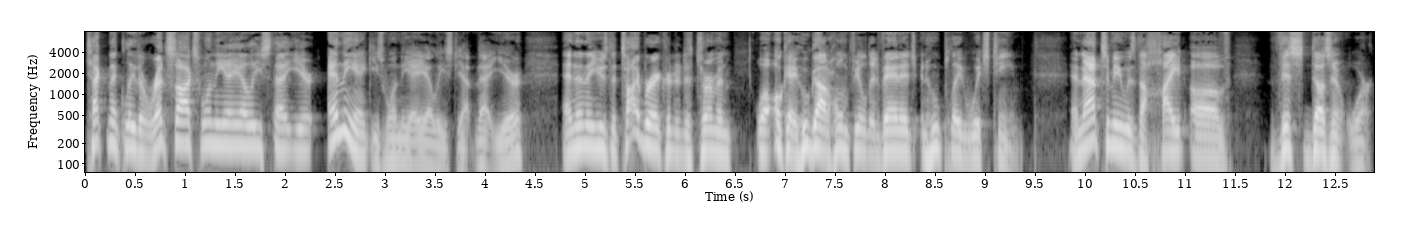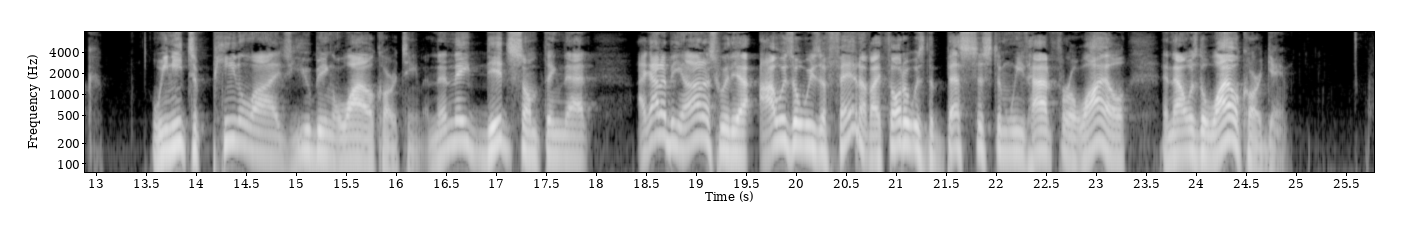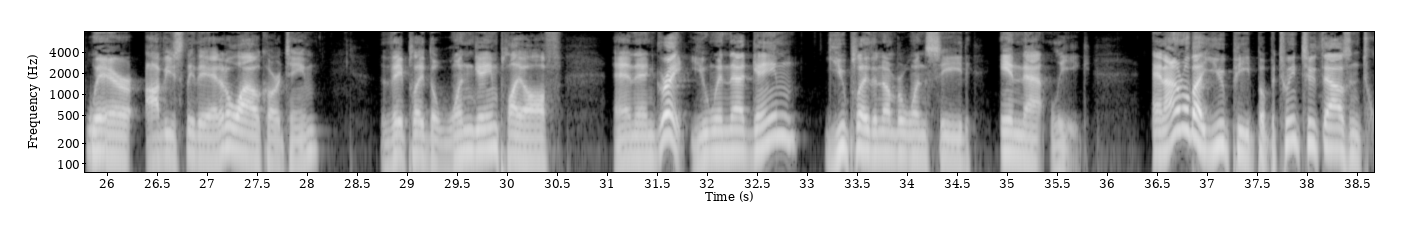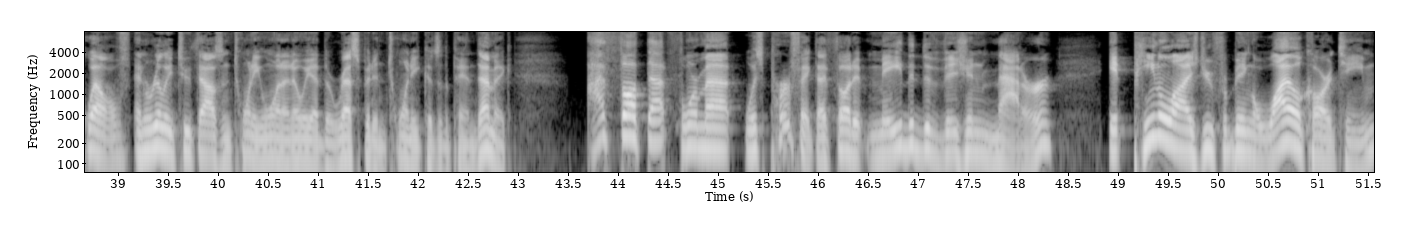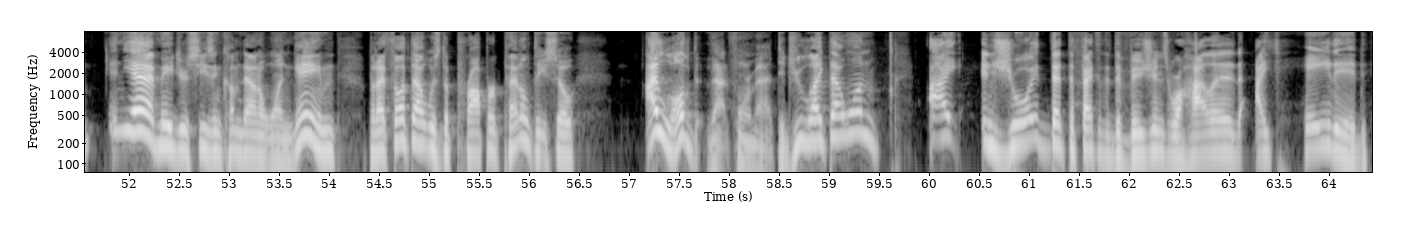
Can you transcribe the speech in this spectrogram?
Technically, the Red Sox won the AL East that year, and the Yankees won the AL East that year. And then they used the tiebreaker to determine, well, okay, who got home field advantage and who played which team. And that to me was the height of this doesn't work. We need to penalize you being a wild card team. And then they did something that I got to be honest with you, I was always a fan of. I thought it was the best system we've had for a while, and that was the wild card game, where obviously they added a wild card team. They played the one game playoff, and then great, you win that game, you play the number one seed in that league. And I don't know about you, Pete, but between 2012 and really 2021, I know we had the respite in 20 because of the pandemic. I thought that format was perfect. I thought it made the division matter. It penalized you for being a wild card team. And yeah, it made your season come down to one game, but I thought that was the proper penalty. So I loved that format. Did you like that one? I enjoyed that the fact that the divisions were highlighted. I hated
